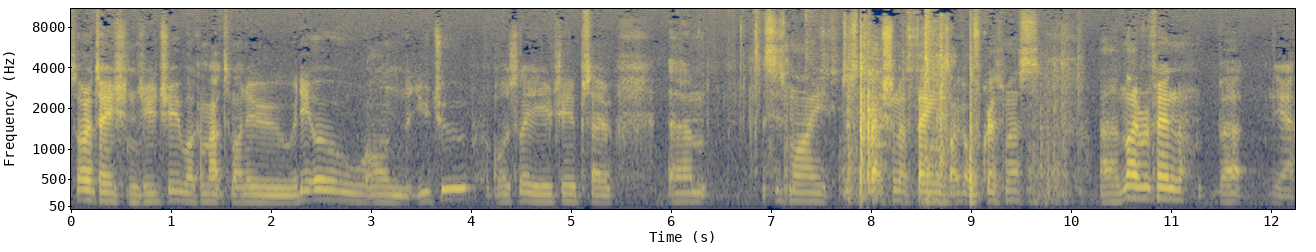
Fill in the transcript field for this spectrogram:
Salutations YouTube, welcome back to my new video on YouTube, obviously YouTube, so um, this is my just collection of things I got for Christmas, um, not everything, but yeah,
